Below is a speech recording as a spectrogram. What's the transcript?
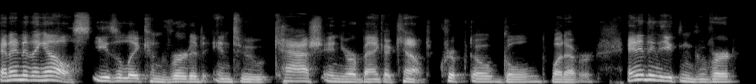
And anything else easily converted into cash in your bank account, crypto, gold, whatever. Anything that you can convert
